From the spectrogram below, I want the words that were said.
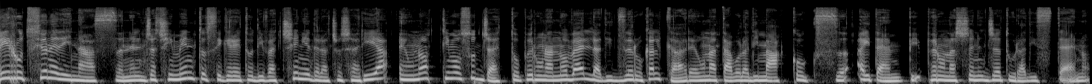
L'irruzione dei NAS nel giacimento segreto di vaccini della ciociaria è un ottimo soggetto per una novella di Zero Calcare e una tavola di Maccox ai tempi per una sceneggiatura di Steno.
